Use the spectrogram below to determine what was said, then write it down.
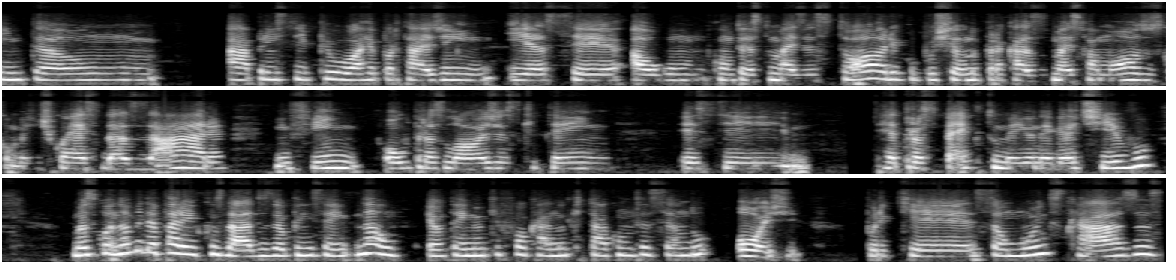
Então, a princípio, a reportagem ia ser algum contexto mais histórico, puxando para casos mais famosos, como a gente conhece da Zara, enfim, outras lojas que têm esse retrospecto meio negativo. Mas quando eu me deparei com os dados, eu pensei, não, eu tenho que focar no que está acontecendo hoje porque são muitos casos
